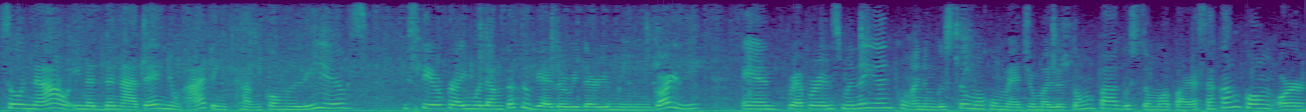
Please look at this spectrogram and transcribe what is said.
So now, inad na natin yung ating kangkong leaves. Stir fry mo lang to together with the remaining garlic And preference mo na yan kung anong gusto mo, kung medyo malutong pa, gusto mo para sa kangkong, or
